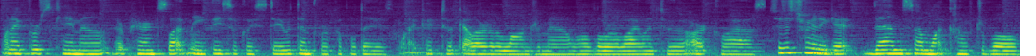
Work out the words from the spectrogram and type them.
When I first came out, their parents let me basically stay with them for a couple days. Like I took Ellar to the laundromat while Lorelei went to an art class. So just trying to get them somewhat comfortable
